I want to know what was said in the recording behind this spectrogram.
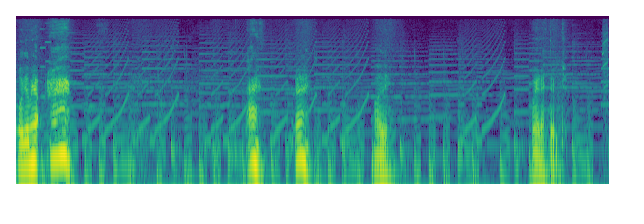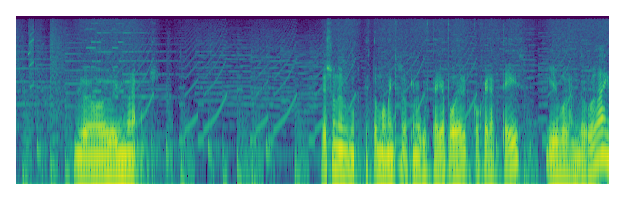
¡Oh, Dios mío! ¡Ah! ¡Ah! ¡Ah! Vale. Fuera este bicho. Lo, lo ignoramos. Es uno momentos en los que me gustaría poder coger a Taze y ir volando. ¡Ay,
